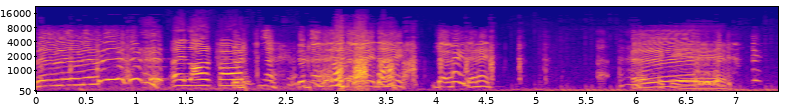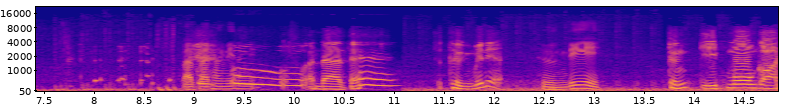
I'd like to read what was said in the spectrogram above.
เร็วเร็วเร็วเร็วเอ้ยรอก่อนเดี๋ยวเดี๋ยวให้เดี๋ยวให้เดี๋ยวให้เดี๋ยวให้เอโอเคอไปไปทางนี้โอ้ทางนี้อันดาแต่จะถึงไหมเนี่ย ถึงดิ ถึงกี่โมงก่อน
